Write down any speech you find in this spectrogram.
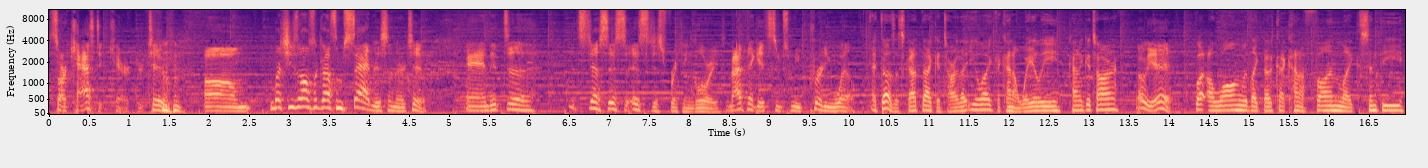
sarcastic character too. um, but she's also got some sadness in there too, and it's uh, it's just it's it's just freaking glorious, and I think it suits me pretty well. it does. It's got that guitar that you like, the kind of whaley kind of guitar, Oh yeah, but along with like that kind of fun, like synthy.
